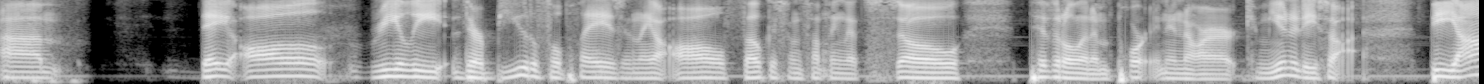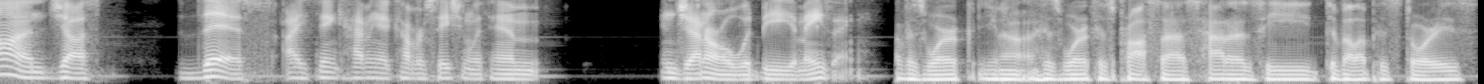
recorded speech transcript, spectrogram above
um, they all really they're beautiful plays and they all focus on something that's so pivotal and important in our community so beyond just this i think having a conversation with him in general would be amazing Of his work, you know, his work, his process, how does he develop his stories?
